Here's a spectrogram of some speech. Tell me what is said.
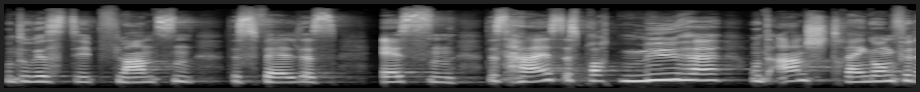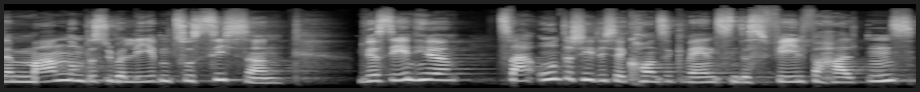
und du wirst die Pflanzen des Feldes essen. Das heißt, es braucht Mühe und Anstrengung für den Mann, um das Überleben zu sichern. Wir sehen hier zwei unterschiedliche Konsequenzen des Fehlverhaltens,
